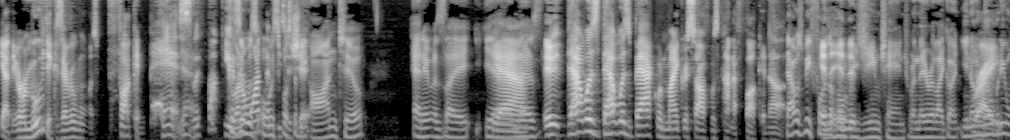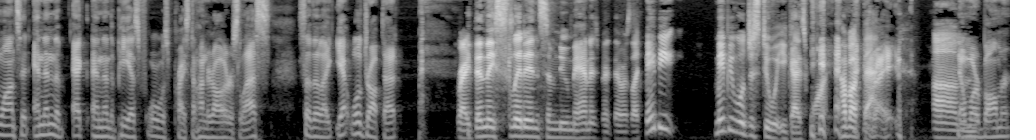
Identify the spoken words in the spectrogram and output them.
Yeah, they removed it because everyone was fucking pissed. Yeah. Like fuck you, I Because it was always supposed to be on too, and it was like yeah, Yeah, It- that was that was back when Microsoft was kind of fucking up. That was before In the whole the- regime change when they were like, going, you know, Right. nobody wants it, and then the and then the PS4 was priced hundred dollars less, so they're like, yeah, we'll drop that. right? Then they slid in some new management that was like, maybe maybe we'll just do what you guys want. How about that? right? Um, No more Ballmer.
